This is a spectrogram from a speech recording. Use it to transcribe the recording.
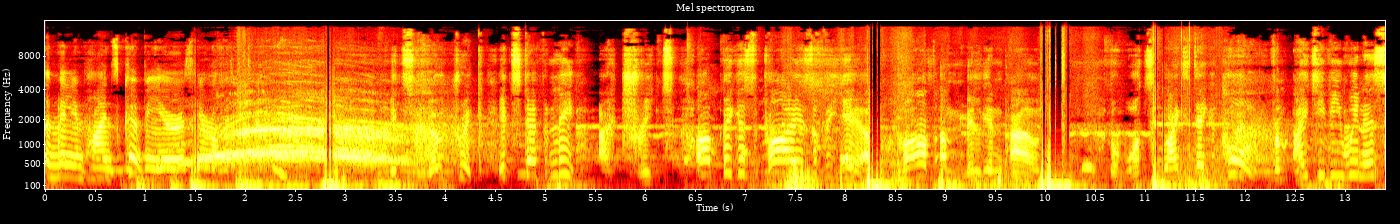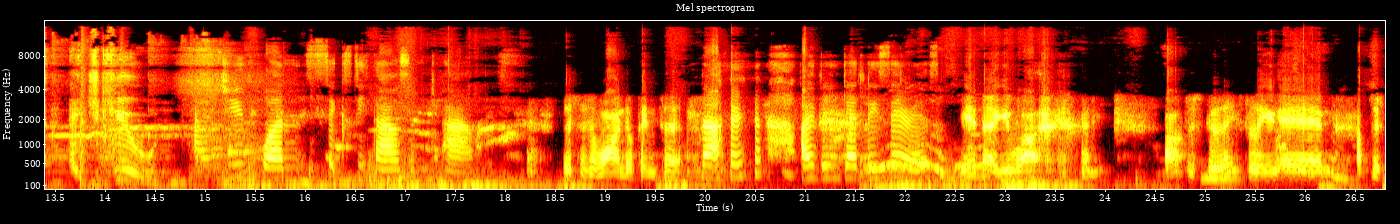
Half a million pounds could be yours here on the. It's no trick. It's definitely a treat. Our biggest prize of the year. Half a million pounds. But what's it like to take a call from ITV Winners HQ? And you've won sixty thousand pounds. This is a wind up, isn't it? No, I'm being deadly serious. You know, you are. I've just literally, um, I've just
